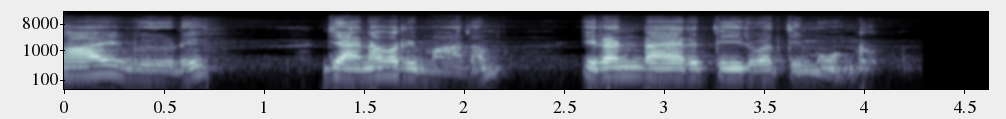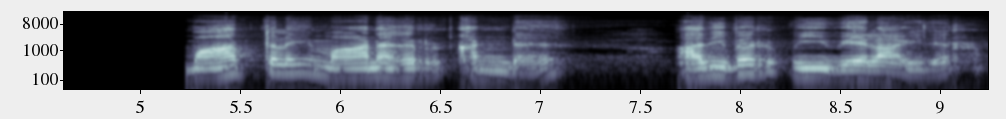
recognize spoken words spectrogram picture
தாய் வீடு ஜனவரி மாதம் இரண்டாயிரத்தி இருபத்தி மூன்று. மாத்தளை மாநகர் கண்ட அதிபர் வி. வேலாயுதர்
